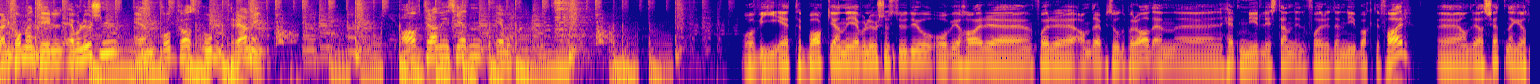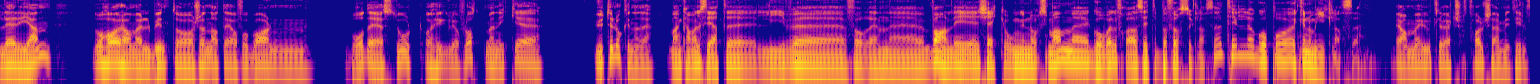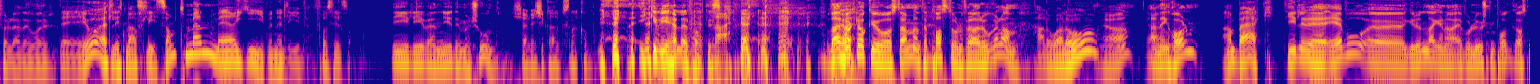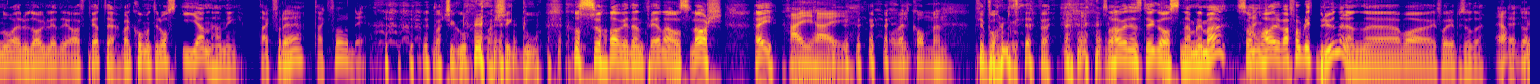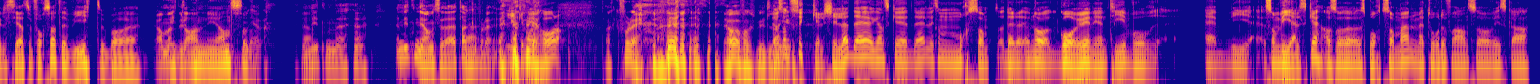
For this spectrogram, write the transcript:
Velkommen til Evolution, en podkast om trening. Av treningskjeden EVO. Og vi er tilbake igjen i Evolution Studio, og vi har eh, for eh, andre episode på rad en eh, helt nydelig stand-in for den nybakte far. Andreas Skjetne, gratulerer igjen. Nå har han vel begynt å skjønne at det å få barn både er stort og hyggelig og flott, men ikke utelukkende det. Man kan vel si at uh, livet for en uh, vanlig kjekk ung norskmann uh, går vel fra å sitte på første klasse til å gå på økonomiklasse. Ja, med utlevert fallskjerm i tilfelle det går Det er jo et litt mer slitsomt, men mer givende liv, for å si det sånn. Det gir livet en ny dimensjon. Skjønner ikke hva dere snakker om. Nei, ikke vi heller, faktisk. Og Der hørte dere jo stemmen til pastoren fra Rogaland. Hallo, hallo. Ja, Ja. Henning Holm. I'm back. Tidligere EVO, uh, grunnleggeren av Evolution Podcast. Nå er du daglig leder i AFPT. Velkommen til oss igjen, Henning. Takk for det. Takk for det. Vær så god. Vær så god. Og så har vi den pene av oss, Lars. Hei Hei, hei, og velkommen. til Barne-TV. Så har vi den stygge oss, nemlig meg, som Hei. har i hvert fall blitt brunere enn uh, var i forrige episode. Ja, Jeg vil si at du fortsatt er hvit, du bare Ja, men litt brun... annen nyanse. Okay, da. da. Ja. En liten, eh, en liten nyanse der. Jeg takker Ja. for det. like mye hår, da. Takk for det. Det har jo faktisk blitt lenger. Ja, sånn sykkelskille. Det er ganske, det er liksom morsomt. Det, nå går vi jo inn i en tid hvor eh, vi, som vi elsker, altså sportssommeren med Tour de France, og vi skal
